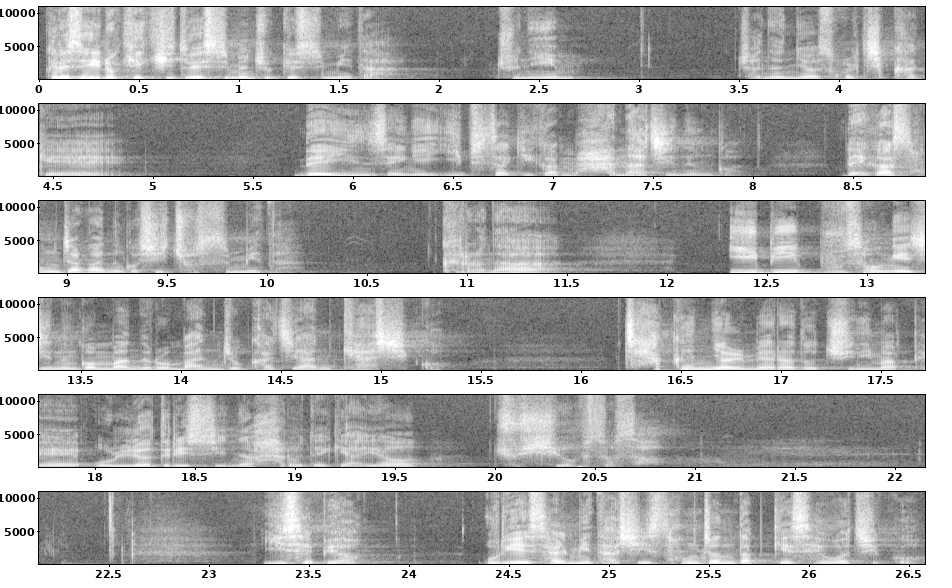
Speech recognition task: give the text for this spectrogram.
그래서 이렇게 기도했으면 좋겠습니다. 주님, 저는요, 솔직하게 내 인생에 잎사귀가 많아지는 것, 내가 성장하는 것이 좋습니다. 그러나 입이 무성해지는 것만으로 만족하지 않게 하시고 작은 열매라도 주님 앞에 올려드릴 수 있는 하루 되게 하여 주시옵소서. 이 새벽 우리의 삶이 다시 성전답게 세워지고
